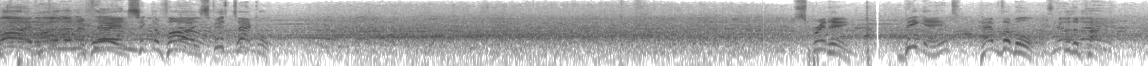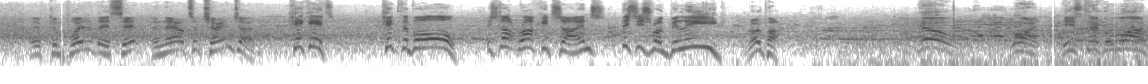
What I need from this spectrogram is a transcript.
Five. Holding it Referee then. signifies fifth tackle. Sprinting. Big Ant have the ball with a held punt. They've completed their set and now it's a changeover. Kick it! Kick the ball! It's not rocket science. This is rugby league. Roper. Hill. Right. Here's tackle one.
